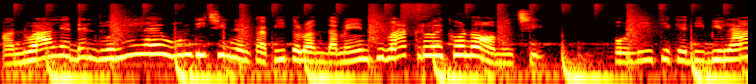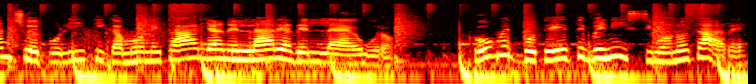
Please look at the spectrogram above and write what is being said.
annuale del 2011 nel capitolo Andamenti macroeconomici, politiche di bilancio e politica monetaria nell'area dell'euro. Come potete benissimo notare,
